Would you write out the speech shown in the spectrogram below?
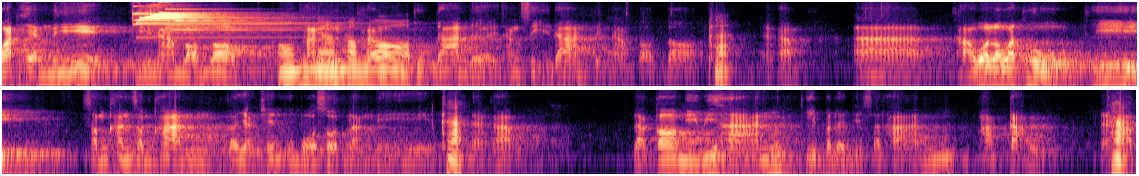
วัดแห่งนี้มีน้ำล้อมรอบทั้งทุกด้านเลยทั้งสี่ด้านเป็นน้ำล้อมรอบนะครับถาวรวัตถุที่สำคัญสำคัญก็อย่างเช่นอุโบสถหลังนี้นะครับ แล้วก็มีวิหารที่ประดิษฐานพระเก่านะครับ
